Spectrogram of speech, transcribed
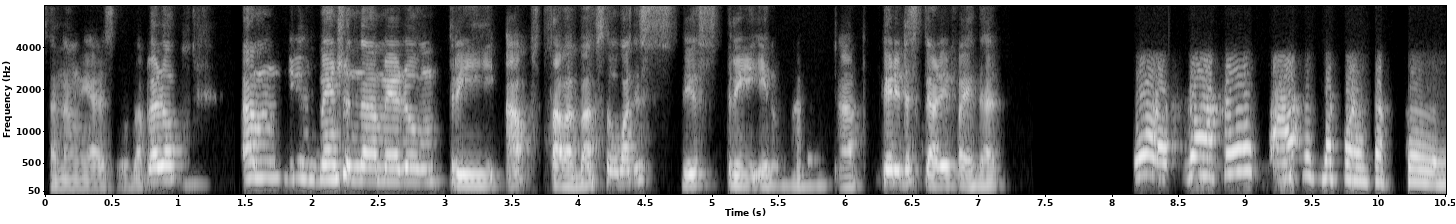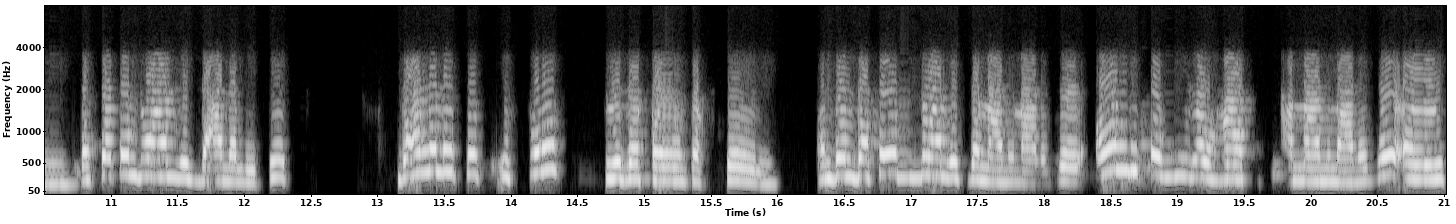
sa nangyayari sa iba. Pero um, you mentioned na merong three apps, tama ba? So what is this three in one app? Can you just clarify that? Yes, the first app is the point of sale. The second one is the analytics. The analytics is first with the point of sale. And then the third one is the money manager. Only the hero has a money manager or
